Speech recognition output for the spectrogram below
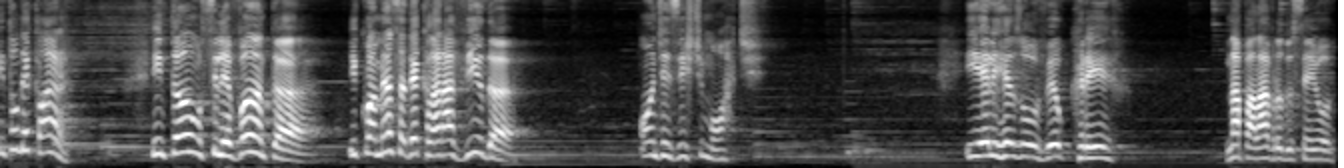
Então declara. Então se levanta e começa a declarar vida onde existe morte. E ele resolveu crer na palavra do Senhor,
